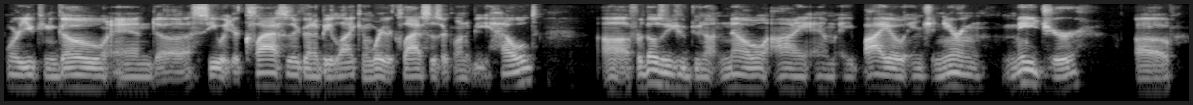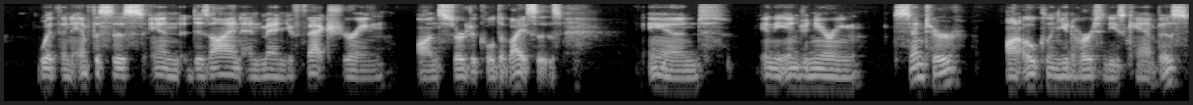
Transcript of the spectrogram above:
where you can go and uh, see what your classes are going to be like and where your classes are going to be held. Uh, for those of you who do not know, I am a bioengineering major uh, with an emphasis in design and manufacturing on surgical devices. And in the engineering center on Oakland University's campus,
